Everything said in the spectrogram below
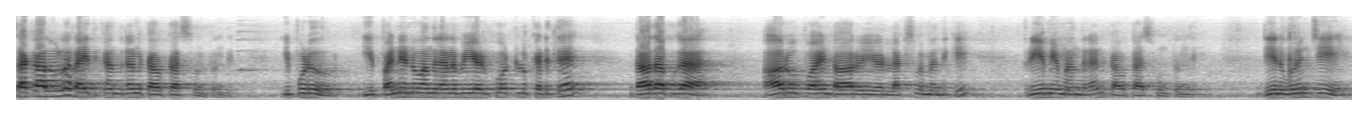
సకాలంలో రైతుకి అందడానికి అవకాశం ఉంటుంది. ఇప్పుడు ఈ పన్నెండు వందల ఎనభై ఏడు కోట్లు కడితే దాదాపుగా ఆరు పాయింట్ ఆరు ఏడు లక్షల మందికి ప్రీమియం అందడానికి అవకాశం ఉంటుంది. దీని గురించి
